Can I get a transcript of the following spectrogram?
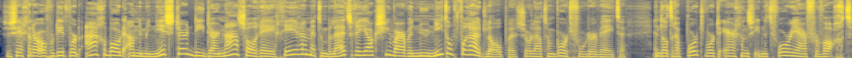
Ze zeggen daarover dit wordt aangeboden aan de minister die daarna zal reageren met een beleidsreactie waar we nu niet op vooruitlopen, zo laat een woordvoerder weten. En dat rapport wordt ergens in het voorjaar verwacht.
